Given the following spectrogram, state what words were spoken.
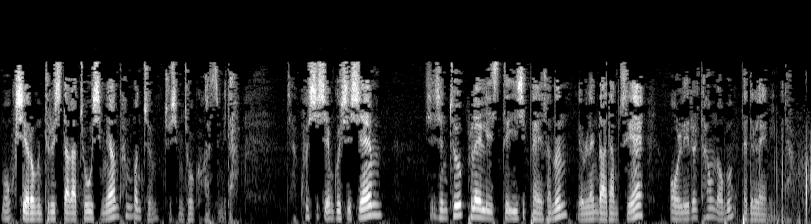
뭐 혹시 여러분 들으시다가 좋으시면 한 번쯤 주시면 좋을 것 같습니다. 자, Cool CCM, Good CCM 시즌2 플레이리스트 20회에서는 욜랜다 아담스의 Little Town of Bethlehem입니다.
